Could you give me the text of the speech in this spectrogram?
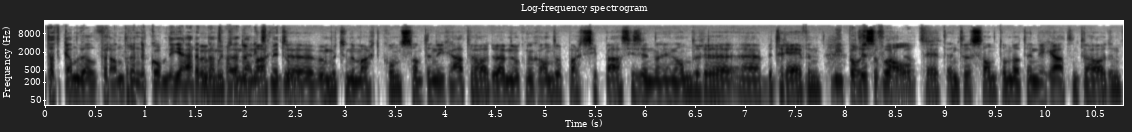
Uh, dat kan wel veranderen de komende jaren, we dat we daar markt, iets mee doen. we moeten de markt constant in de gaten houden. We hebben ook nog andere participaties in, in andere bedrijven. Bipost het is altijd interessant om dat in de gaten te houden.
